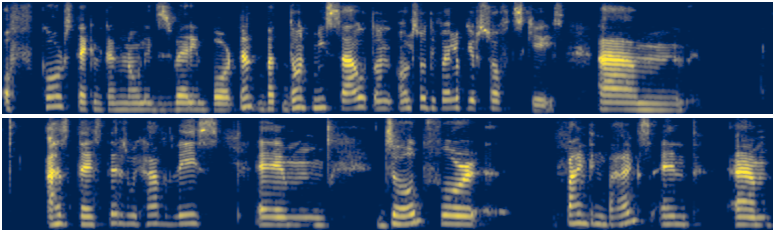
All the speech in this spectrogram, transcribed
of course technical knowledge is very important but don't miss out on also develop your soft skills um, as testers we have this um, job for finding bugs and um,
